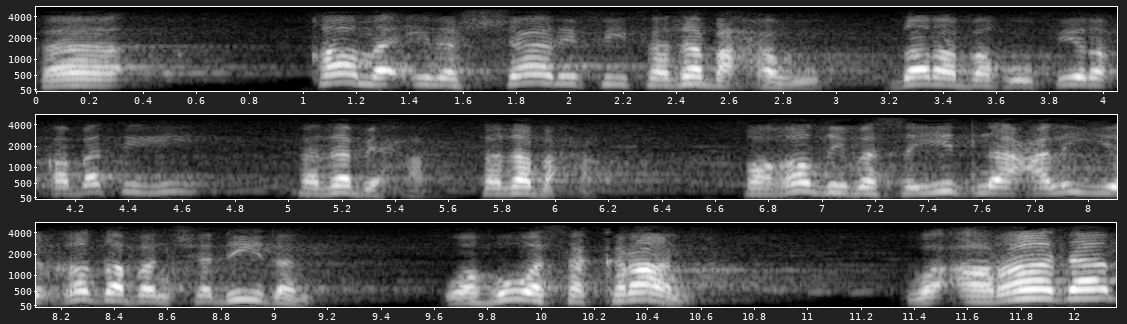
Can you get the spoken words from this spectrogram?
فقام إلى الشارف فذبحه ضربه في رقبته فذبحه فذبحه. فغضب سيدنا علي غضبا شديدا وهو سكران وأراد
